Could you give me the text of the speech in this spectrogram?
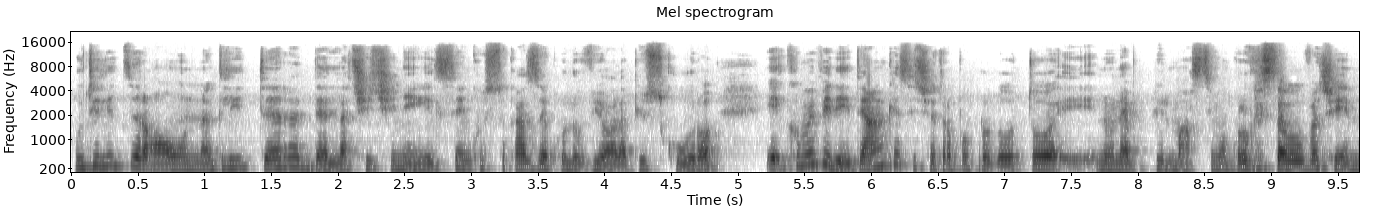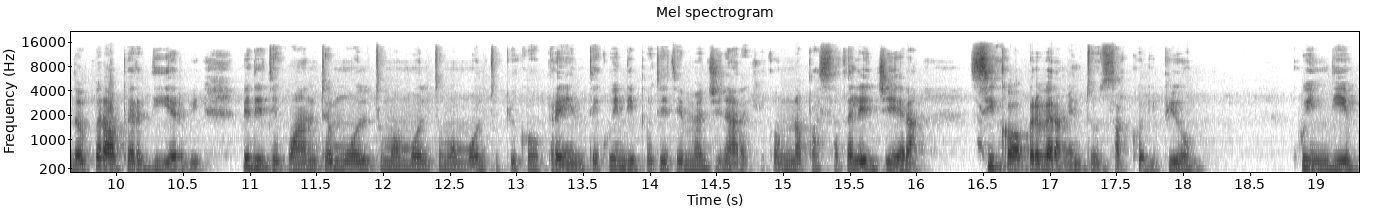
Utilizzerò un glitter della CC Nails in questo caso è quello viola più scuro e come vedete anche se c'è troppo prodotto non è proprio il massimo quello che stavo facendo però per dirvi vedete quanto è molto ma molto ma molto più coprente quindi potete immaginare che con una passata leggera si copre veramente un sacco di più quindi,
